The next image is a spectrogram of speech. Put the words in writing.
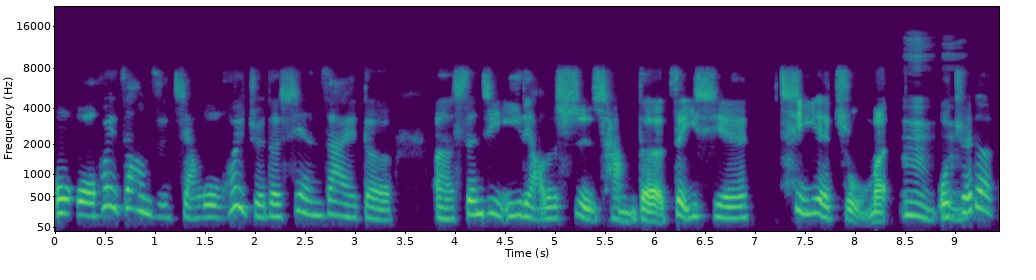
我我会这样子讲，我会觉得现在的呃生技医疗的市场的这一些企业主们，嗯，嗯，我觉得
